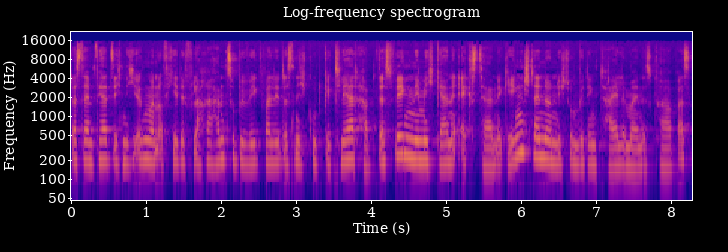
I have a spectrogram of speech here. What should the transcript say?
dass dein Pferd sich nicht irgendwann auf jede flache Hand zu bewegt, weil ihr das nicht gut geklärt habt. Deswegen nehme ich gerne externe Gegenstände und nicht unbedingt Teile meines Körpers,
